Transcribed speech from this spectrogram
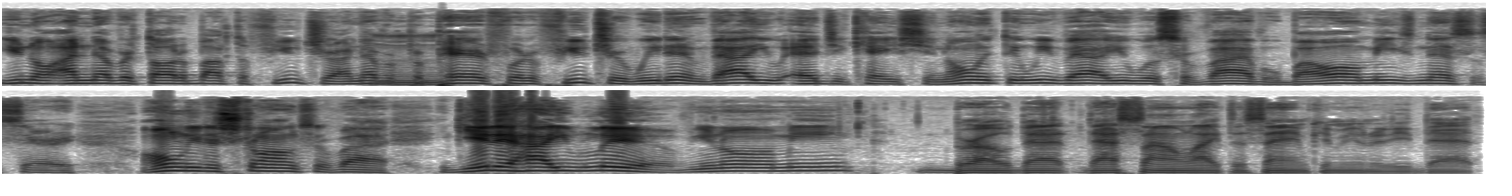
you know, I never thought about the future. I never mm-hmm. prepared for the future. We didn't value education. The only thing we value was survival by all means necessary. Only the strong survive. Get it how you live. You know what I mean? bro that that sound like the same community that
